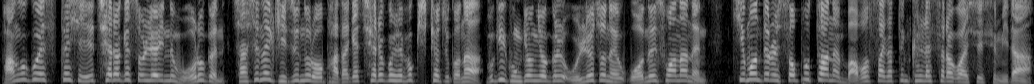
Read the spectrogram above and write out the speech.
방어구의 stat이 체력에 쏠려있는 워록은 자신을 기준으로 바닥에 체력을 회복시켜주거나 무기 공격력을 올려주는 원을 소환하는 팀원들을 support하는 마법사 같은 클래스라고 할 수 있습니다.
